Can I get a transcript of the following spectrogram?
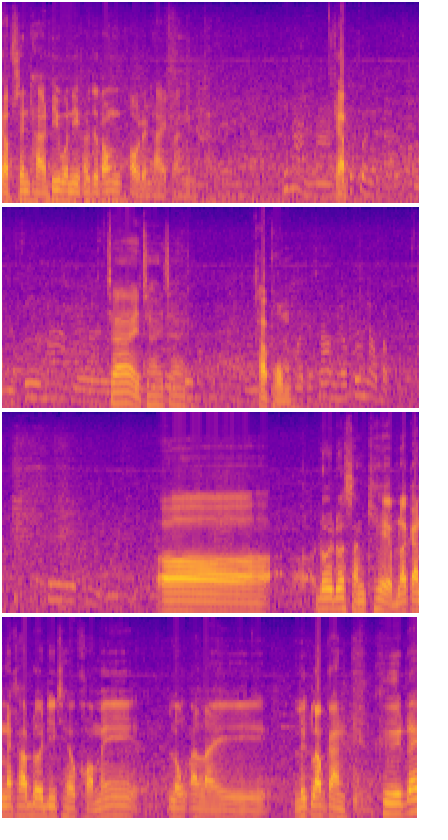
กับเส้นทางที่วันนี้เขาจะต้องออกเดินทางอีกครั้งหนึ่งครับ ที่ผ่านมาครับ ทุกคนจะบอกว่าออกมาสู้มากเลยใช่ใช่ใช่สู้มากๆครับผม พอจะทราบไหมว่าเพื่อนเราแบบสู้ขนาดไหน เอ่อโดยโดยสังเขปแล้วกันนะครับ โดยดีเทลขอไม่ลงอะไรลึกแล้วกัน คือได้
